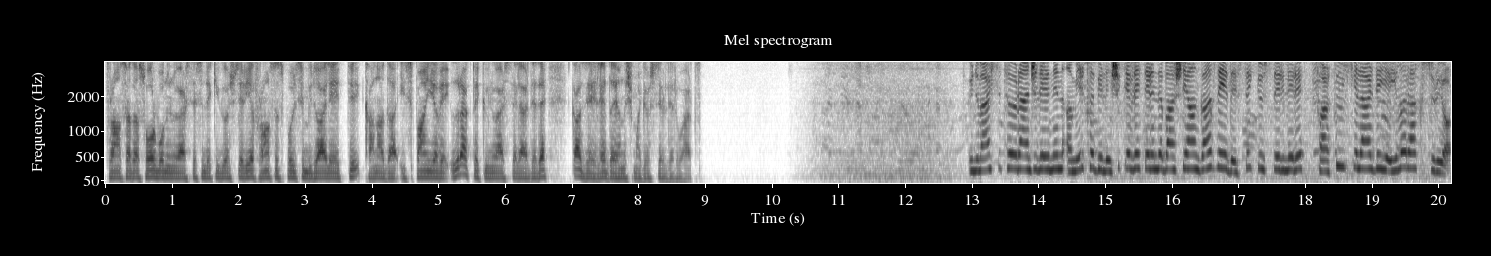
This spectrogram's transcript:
Fransa'da Sorbonne Üniversitesi'ndeki gösteriye Fransız polisi müdahale etti. Kanada, İspanya ve Irak'taki üniversitelerde de Gazze ile dayanışma gösterileri vardı. Üniversite öğrencilerinin Amerika Birleşik Devletleri'nde başlayan Gazze'ye destek gösterileri farklı ülkelerde yayılarak sürüyor.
